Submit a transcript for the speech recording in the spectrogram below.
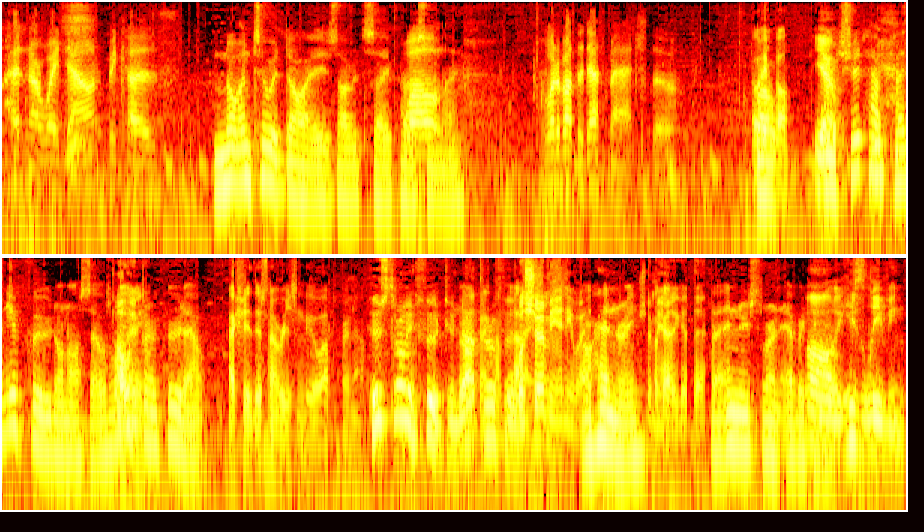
heading our way down because Not until it dies, I would say personally. Well, personally. what about the death match though? Okay, Well, pal. Yeah. we should have plenty of food on ourselves. Why Well, are we we- throwing food out? Actually, there's no reason to go up right now. Who's throwing food? Do not Okay, throw I'm food. Well, show me anyway. Oh, Henry. Show me how to get there. But Henry's throwing everything. Oh, out. he's leaving.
